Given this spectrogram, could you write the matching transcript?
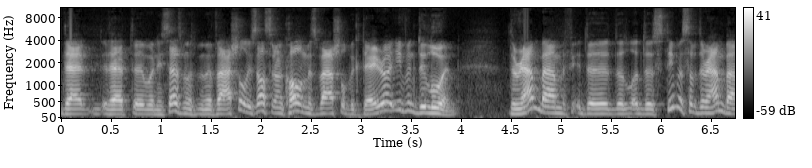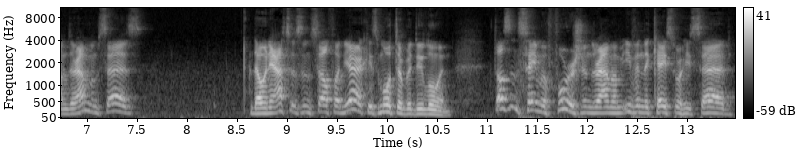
that that uh, when he says mevashal, he's also going to call him mevashal b'kdeira, even diluin. The Rambam, the the the stimus of the Rambam, the Rambam says that when he asks himself on Yerek, he's mutter b'diluin. It doesn't say mafurish in the Rambam, even the case where he said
